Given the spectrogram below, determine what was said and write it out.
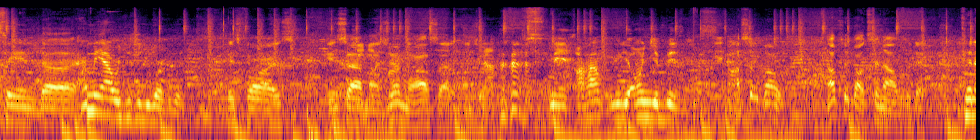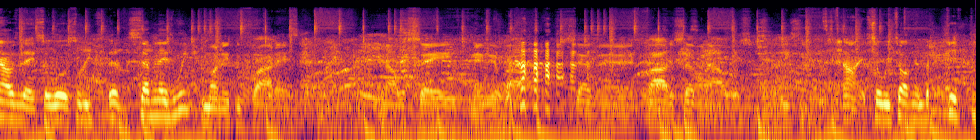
Saying, uh, how many hours you think you working with? As far as inside my gym or outside of my gym? Man, how, you're on your business. I'll say about I'll say about ten hours a day. Ten hours a day. So, so we uh, seven days a week. Monday through Friday. And I would say maybe about seven, five to seven hours on the weekend. All right, so we're talking about 50,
